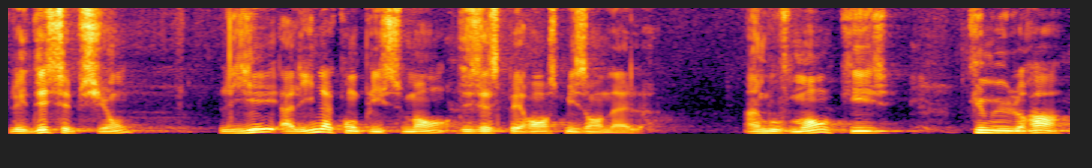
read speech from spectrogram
les déceptions liées à l'inaccomplissement des espérances mises en elle. Un mouvement qui cumulera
